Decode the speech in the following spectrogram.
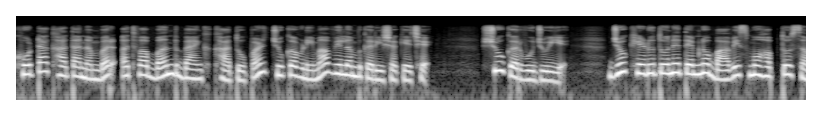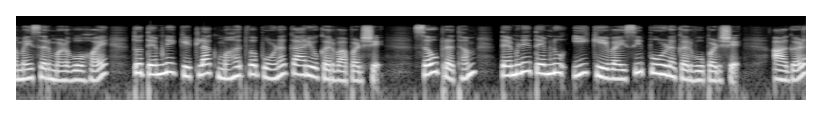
ખોટા ખાતા નંબર અથવા બંધ બેંક ખાતું પણ ચૂકવણીમાં વિલંબ કરી શકે છે. શું કરવું જોઈએ? જો ખેડૂતોને તેમનો બાવીસમો હપ્તો સમયસર મળવો હોય, તો તેમને કેટલાક મહત્વપૂર્ણ કાર્યો કરવા પડશે. સૌપ્રથમ તેમણે તેમનું ઈ કેવાયસી પૂર્ણ કરવું પડશે. આગળ,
